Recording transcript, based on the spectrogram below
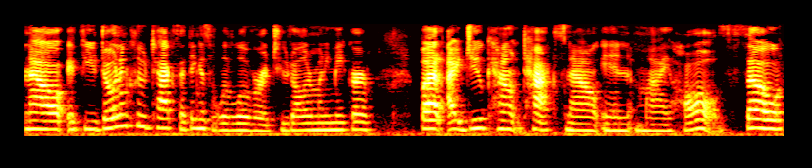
Now, if you don't include tax, I think it's a little over a $2 moneymaker, but I do count tax now in my hauls. So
